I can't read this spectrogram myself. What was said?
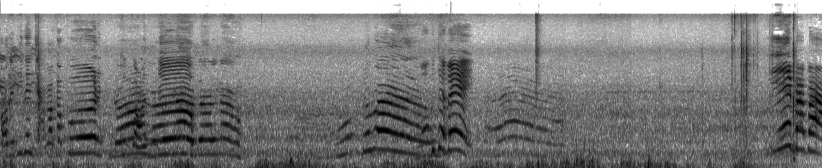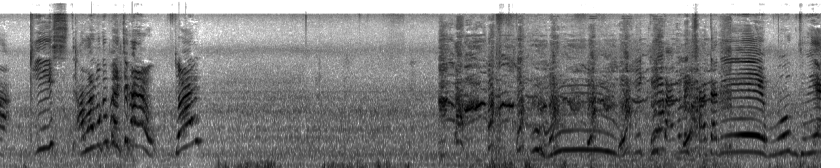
কতদিনের জামা কাপড় মুখ ধোবো। এ বাবা ইস আমার মুখে ফেলছে কেন জল পাগলের ছাতা রে মুখ ধুয়ে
